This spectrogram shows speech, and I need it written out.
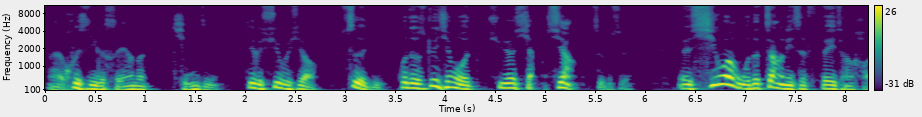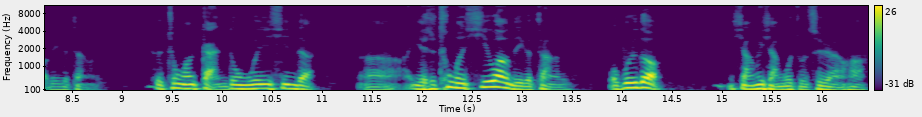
哎，会是一个怎样的情景？这个需不需要设计，或者是最起码我需要想象，是不是？呃，希望我的葬礼是非常好的一个葬礼，是充满感动、温馨的，呃，也是充满希望的一个葬礼。我不知道。想没想过主持人哈？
